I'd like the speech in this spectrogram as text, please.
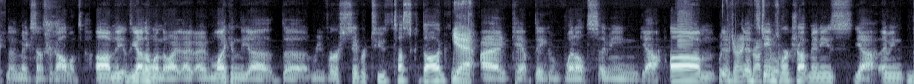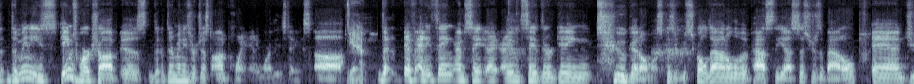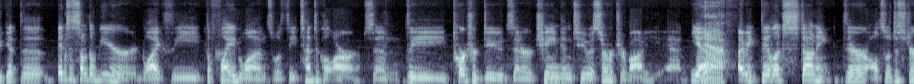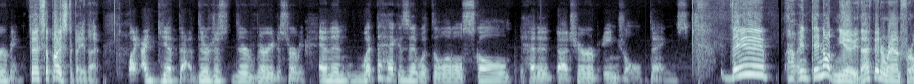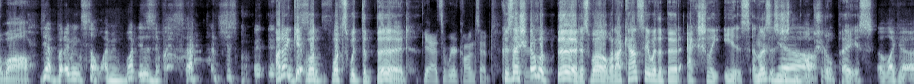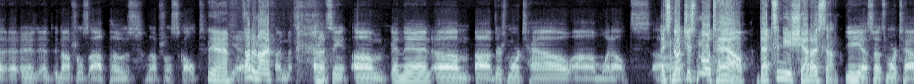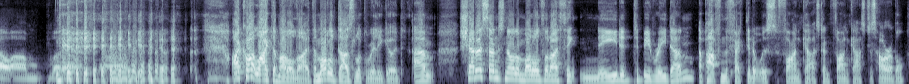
That makes sense for goblins. Um, the the other one though, I, I I'm liking the uh the reverse saber tooth tusk dog. yeah, I can't think of what else. I mean, yeah. Um, With the it- giant it's crossbow? Games Workshop minis. Yeah, I mean, the, the minis. Games Workshop is th- their minis are just on point anymore these days. Uh, yeah. The, if anything, I'm saying I, I would say they're getting too good almost because if you scroll down a little bit past the uh, Sisters of Battle and you get the into some of the weird like the the flayed ones with the tentacle arms and the tortured dudes that are chained into a servitor body and yeah, yeah. I mean they look stunning. They're also disturbing. They're supposed to be though. Like I get that. They're just they're very disturbing. And then what the heck is it with the little skull-headed uh, cherub angel things? They're I mean they're not new. They've been around for a while. Yeah, but I mean, still, I mean, what is it with that? It's just it, it- I don't get what what's with the bird Yeah, it's a weird concept. because they show a bird as well, but I can't see where the bird actually is unless it's just an optional piece. uh, like a, a, a, a- an optional uh, pose, an optional sculpt. Yeah, Yeah. I don't know. I'm I'm not seeing it. Um, and then um, uh, there's more Tau. Um, what else? It's not Um, just Mortal. That's a new Shadowsun. Yeah, yeah. So it's more Tau. Um, I quite like the model though. The model does look really good. Um, Shadowsun's not a model that I think needed to be redone, apart from the fact that it was Finecast, and Finecast is horrible.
